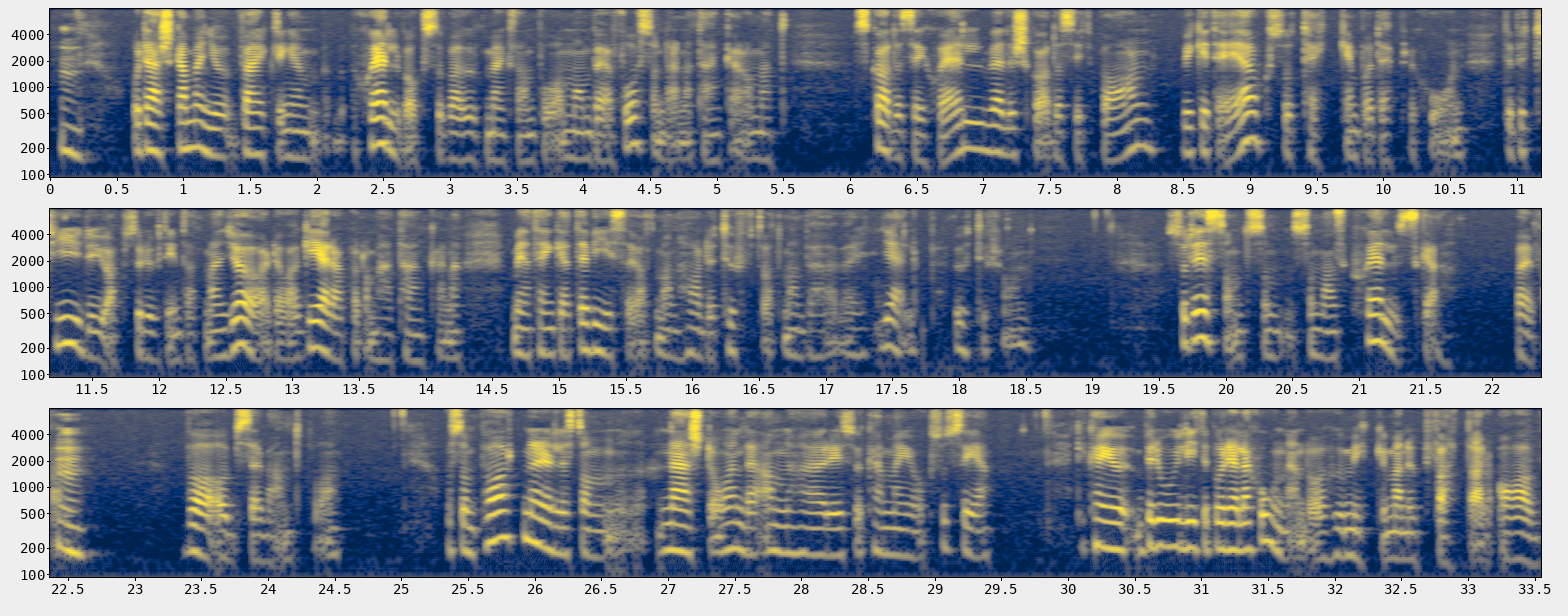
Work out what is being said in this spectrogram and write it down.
Mm. Och där ska man ju verkligen själv också vara uppmärksam på om man börjar få sådana tankar om att skada sig själv eller skada sitt barn, vilket är också tecken på depression. Det betyder ju absolut inte att man gör det och agerar på de här tankarna, men jag tänker att det visar ju att man har det tufft och att man behöver hjälp utifrån. Så det är sånt som, som man själv ska varje fall Mm. vara observant på. Och som partner eller som närstående anhörig så kan man ju också se, det kan ju bero lite på relationen då, hur mycket man uppfattar av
